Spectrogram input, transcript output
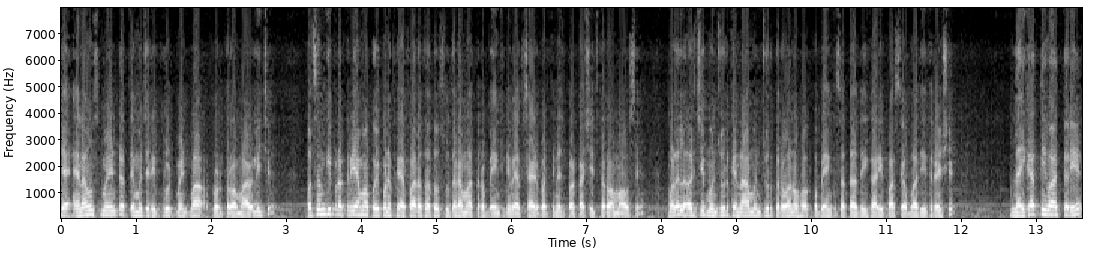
ત્યાં એનાઉન્સમેન્ટ તેમજ રિક્રુટમેન્ટમાં અપલોડ કરવામાં આવેલી છે. પસંદગી પ્રક્રિયામાં કોઈ પણ ફેરફાર અથવા તો સુધારા માત્ર બેંકની વેબસાઇટ પરથી જ પ્રકાશિત કરવામાં આવશે. મળેલ અરજી મંજૂર કે ના મંજૂર કરવાનો હક બેંક સત્તાધિકારી પાસે અબાધિત રહેશે. લાયકાતની વાત કરીએ,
